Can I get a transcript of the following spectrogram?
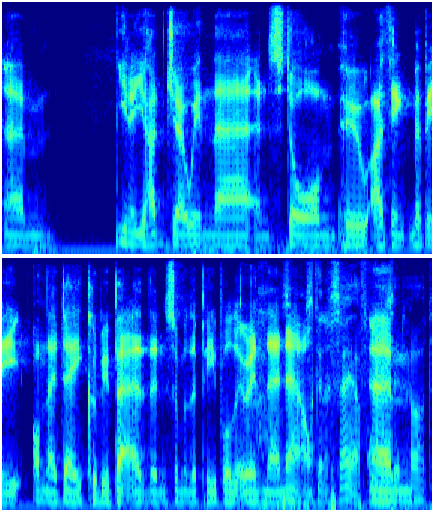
Um, you know, you had Joe in there and Storm, who I think maybe on their day could be better than some of the people that are in there now. I was going to say, I thought um, hard.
